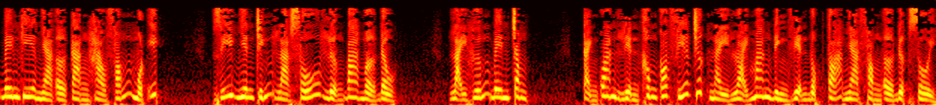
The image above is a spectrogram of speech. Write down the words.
bên kia nhà ở càng hào phóng một ít, dĩ nhiên chính là số lượng ba mở đầu, lại hướng bên trong, cảnh quan liền không có phía trước này loại mang đình viện độc tòa nhà phòng ở được rồi,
